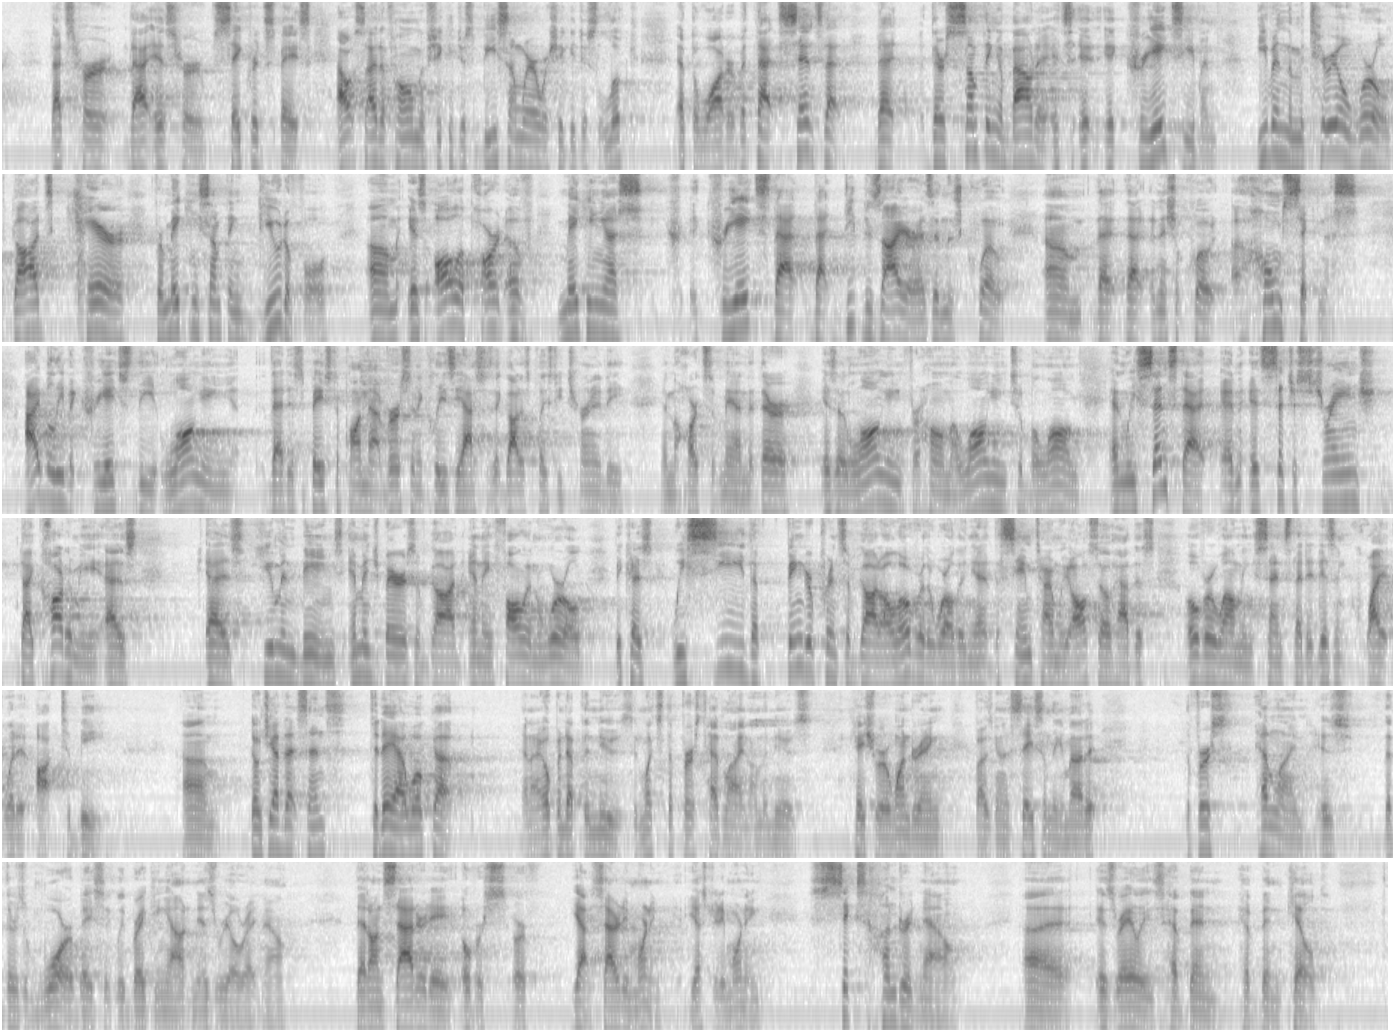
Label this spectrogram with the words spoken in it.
That's her, that is her sacred space. Outside of home, if she could just be somewhere where she could just look at the water. But that sense that, that there's something about it, it's, it, it creates even even the material world, God's care for making something beautiful um, is all a part of making us, creates that, that deep desire, as in this quote, um, that, that initial quote, a homesickness. I believe it creates the longing that is based upon that verse in Ecclesiastes that God has placed eternity in the hearts of man, that there is a longing for home, a longing to belong. And we sense that, and it's such a strange dichotomy as, as human beings, image bearers of God in a fallen world, because we see the fingerprints of God all over the world, and yet at the same time, we also have this overwhelming sense that it isn't quite what it ought to be. Um, don't you have that sense? Today I woke up and I opened up the news, and what's the first headline on the news? In case you were wondering if I was going to say something about it, the first headline is that there's a war basically breaking out in Israel right now. That on Saturday, over, or yeah, Saturday morning, yesterday morning, 600 now uh, Israelis have been, have been killed.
